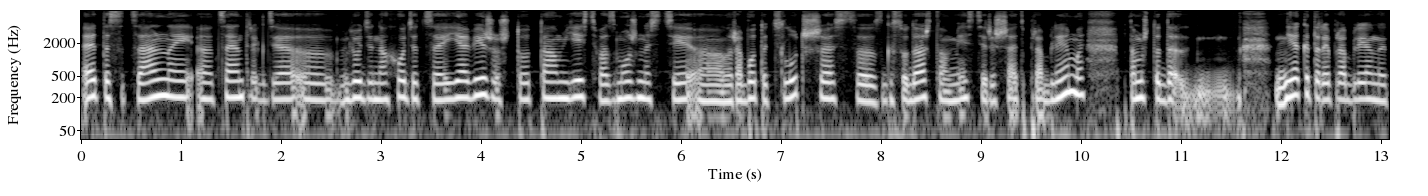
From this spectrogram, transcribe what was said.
это социальные э, центры, где э, люди находятся, и я вижу, что там есть возможности работать лучше с, с государством вместе, решать проблемы, потому что да, некоторые проблемы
